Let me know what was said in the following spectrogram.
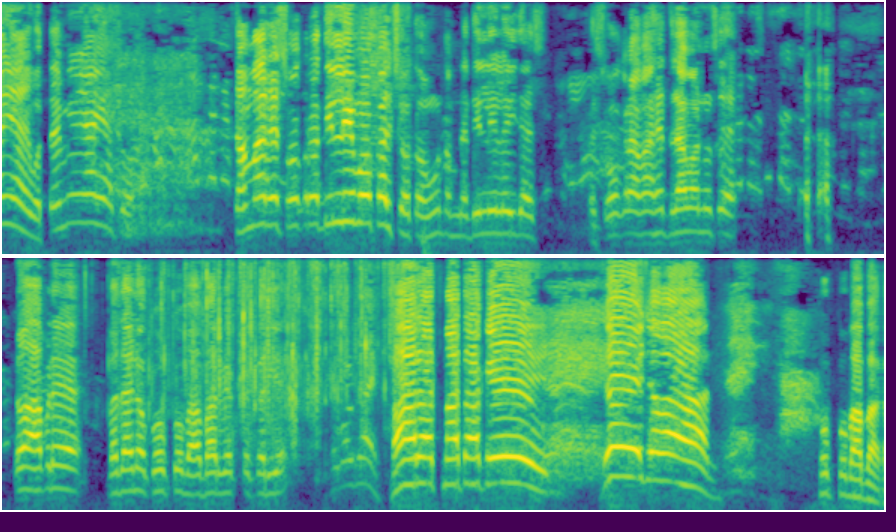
અહીંયા આવ્યો તમે અહીંયા છો. તમારે છોકરો દિલ્હી મોકલશો તો હું તમને દિલ્હી લઈ જઈશ. છોકરા વાહે જવાનું છે. તો આપણે બધાનો ખૂબ ખૂબ આભાર વ્યક્ત કરીએ. ભારત માતા કે જય જવાન. ખૂબ ખૂબ આભાર.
